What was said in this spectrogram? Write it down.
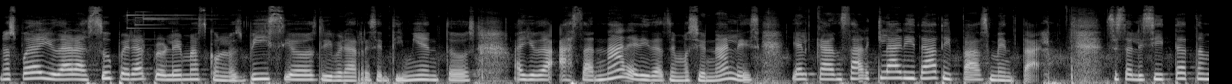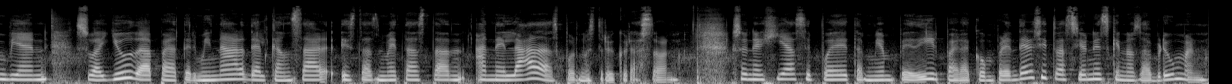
Nos puede ayudar a superar problemas con los vicios, liberar resentimientos, ayuda a sanar heridas emocionales y alcanzar claridad y paz mental. Se solicita también su ayuda para terminar de alcanzar estas metas tan anheladas por nuestro corazón. Su energía se puede también pedir para comprender situaciones que nos abruman.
